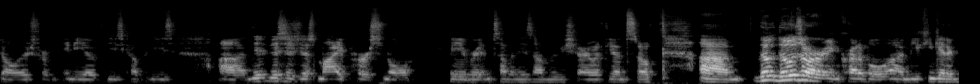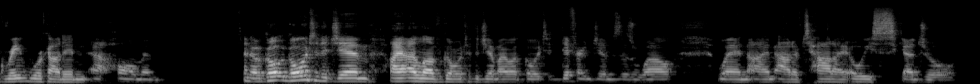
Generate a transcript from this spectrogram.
dollars from any of these companies. Uh, th- this is just my personal favorite and some of these I'm going to be sharing with you. And so um, th- those are incredible. Um, you can get a great workout in at home and you know, go, going to the gym. I, I love going to the gym. I love going to different gyms as well. When I'm out of town, I always schedule,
